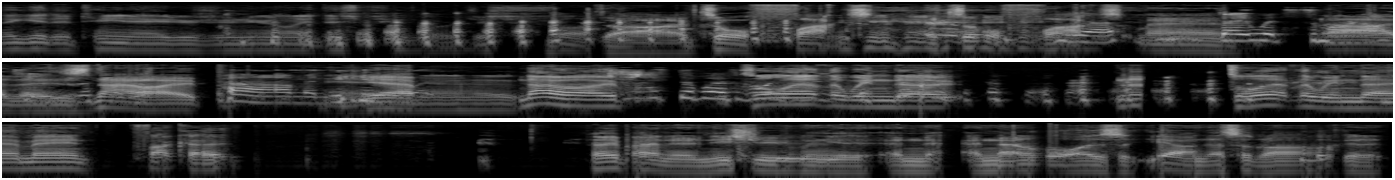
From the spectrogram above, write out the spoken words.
They get to teenagers, and you're like, these people are just fucked. Ah, it's all fucked. It's all yeah, fucked, man. they would smart Ah, off to you there's no hope. time, and Yeah, Yeah, no hope. no hope. "Yes, there was It's all out the window. It's all out the window, man. Fuck hope. Hope ain't an issue when you and, and analyze it. Yeah, and that's what I look at it.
